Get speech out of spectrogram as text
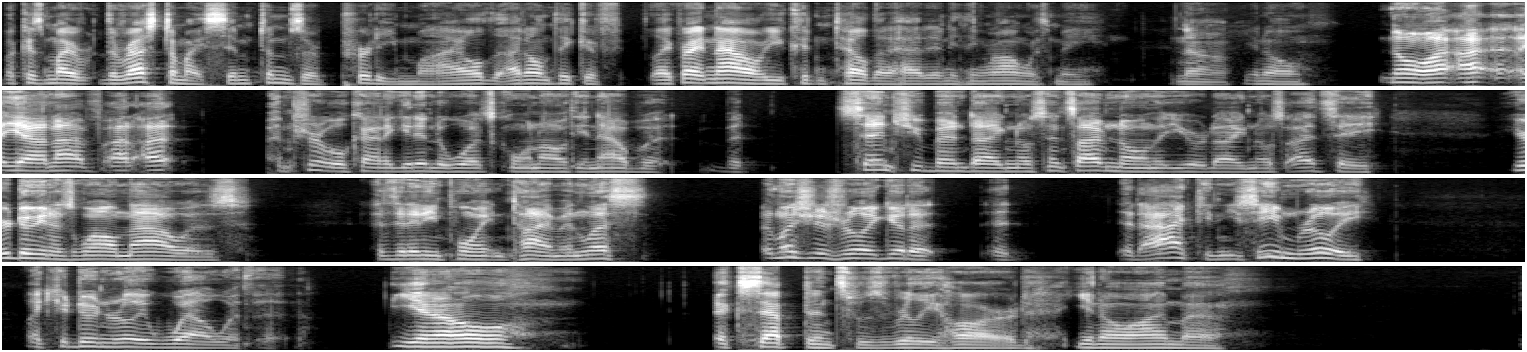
because my the rest of my symptoms are pretty mild. I don't think if like right now you couldn't tell that I had anything wrong with me. no. You know, No, I, I yeah, and I've, I, I, I'm sure we'll kind of get into what's going on with you now, but, but since you've been diagnosed, since I've known that you were diagnosed, I'd say you're doing as well now as, as at any point in time, unless, unless you're just really good at, at, at acting. You seem really like you're doing really well with it. you know, acceptance was really hard. You know, I'm a,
